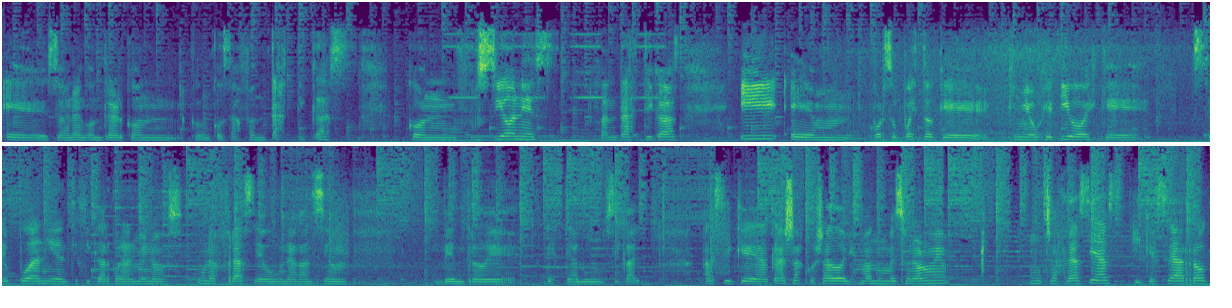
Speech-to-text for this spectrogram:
Eh, se van a encontrar con, con cosas fantásticas, con fusiones fantásticas y em, por supuesto que, mi objetivo es que se puedan identificar con al menos una frase o una canción dentro de, este álbum musical. Así que acá Jazz Collado les mando un beso enorme, muchas gracias y que sea rock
